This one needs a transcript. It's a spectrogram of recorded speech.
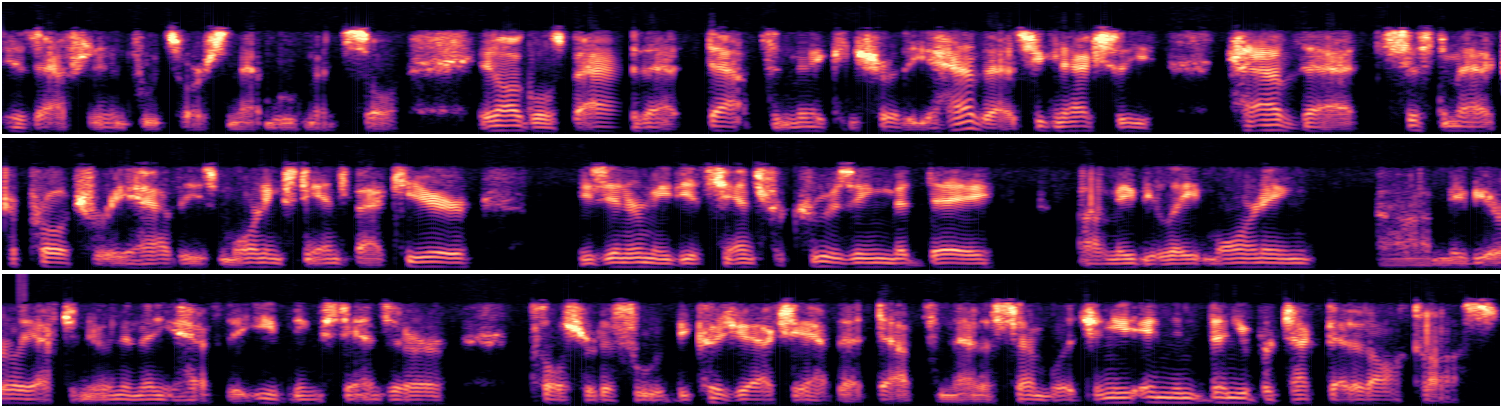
his afternoon food source in that movement. So it all goes back to that depth and making sure that you have that. So you can actually have that systematic approach where you have these morning stands back here, these intermediate stands for cruising midday, uh, maybe late morning, uh, maybe early afternoon, and then you have the evening stands that are closer to food because you actually have that depth and that assemblage, and, you, and then you protect that at all costs.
